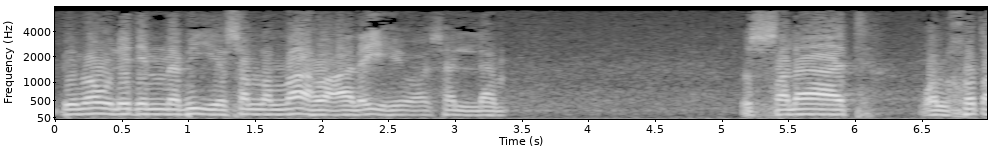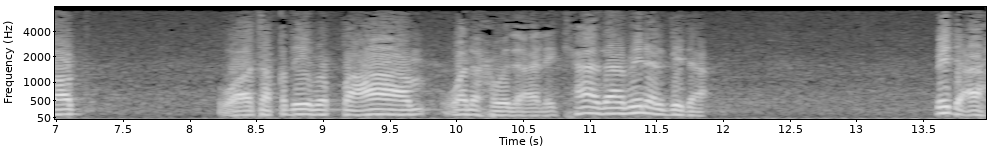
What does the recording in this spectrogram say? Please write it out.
بمولد النبي صلى الله عليه وسلم؟ الصلاة والخطب وتقديم الطعام ونحو ذلك. هذا من البدع. بدعة.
